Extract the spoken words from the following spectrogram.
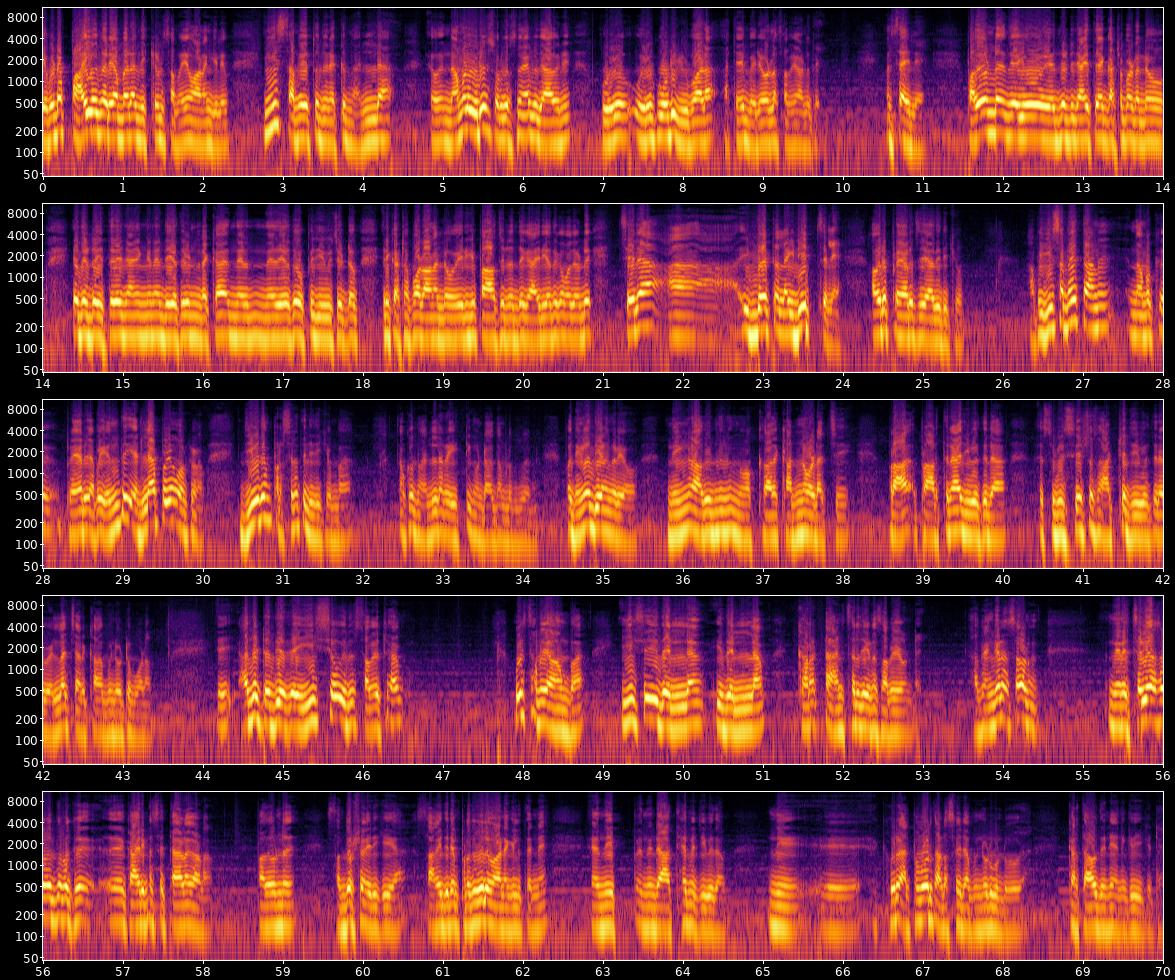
എവിടെ പായോ എന്നറിയാൻ പറ്റാൻ നിൽക്കുന്ന സമയമാണെങ്കിലും ഈ സമയത്ത് നിനക്ക് നല്ല നമ്മൾ ഒരു സ്വർഗസ്നായ പിതാവിന് ഒരു ഒരു കോടി രൂപയുടെ അത്രയും വിലയുള്ള സമയമാണിത്. മനസ്സിലായില്ലേ? അപ്പം അതുകൊണ്ട് അയ്യോ എന്നിട്ട് ഞാൻ ഇത്രയും കഷ്ടപ്പെടല്ലോ എന്നിട്ട് ഇത്രയും ഞാൻ ഇങ്ങനെ ദൈവത്തിന് നിരക്ക ദൈവത്തെ ഒപ്പ് ജീവിച്ചിട്ടും എനിക്ക് കഷ്ടപ്പാടാണല്ലോ. എനിക്ക് പ്രാർത്ഥിച്ചിട്ട് എന്ത് കാര്യം? എന്നൊക്കെ പറഞ്ഞുകൊണ്ട് ചില ഇൻഡയറക്റ്റ് അല്ല ഇഡിയറ്റ്സ് അല്ലേ അവർ പ്രെയർ ചെയ്യാതിരിക്കും. അപ്പോൾ ഈ സമയത്താണ് നമുക്ക് പ്രെയർ അപ്പോൾ എന്ത് എല്ലാപ്പോഴും ഓർക്കണം. ജീവിതം പ്രശ്നത്തിലിരിക്കുമ്പോൾ നമുക്ക് നല്ല റേറ്റിംഗ് ഉണ്ടാകും നമ്മുടെ പുതുവന് അപ്പോൾ നിങ്ങൾ എന്ത് ചെയ്യണമെന്ന് അറിയാമോ നിങ്ങൾ അതിൽ നിന്ന് നോക്കാതെ കണ്ണുടച്ച് പ്രാ പ്രാർത്ഥനാ ജീവിതത്തിലെ സുവിശേഷ സാക്ഷ്യ ജീവിതത്തിലെ വെള്ളം ചേർക്കാതെ മുന്നോട്ട് പോകണം. എന്നിട്ട് ഈശോ ഇത് സമയത്ത് ഒരു സമയമാകുമ്പോൾ ഈശോ ഇതെല്ലാം ഇതെല്ലാം കറക്റ്റ് ആൻസർ ചെയ്യുന്ന സമയമുണ്ട്. അത് ഭയങ്കര രസമാണ്. നിലച്ചെറിയ സമയത്ത് നമുക്ക് കാര്യങ്ങൾ സെറ്റാണ് കാണാം. അപ്പം അതുകൊണ്ട് സന്തോഷമായിരിക്കുക. സാഹചര്യം പ്രതികൂലമാണെങ്കിൽ തന്നെ നീ നിന്റെ ആധ്യാത്മിക ജീവിതം നീ ഒരു അല്പം പോലും തടസ്സമില്ല മുന്നോട്ട് കൊണ്ടുപോവുക. കർത്താവ് നിന്നെ അനുഗ്രഹിക്കട്ടെ.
